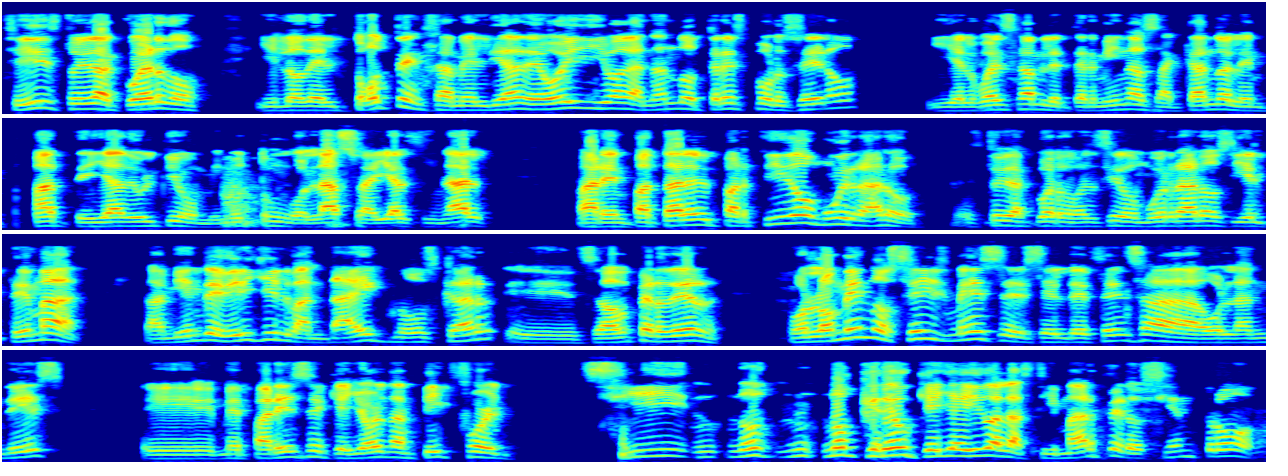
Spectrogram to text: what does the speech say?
sí, estoy de acuerdo. Y lo del Tottenham el día de hoy iba ganando 3 por 0 y el West Ham le termina sacando el empate ya de último minuto, un golazo ahí al final para empatar el partido, muy raro, estoy de acuerdo, han sido muy raros. Y el tema también de Virgil van Dijk, ¿no, Oscar? Eh, se va a perder por lo menos seis meses el defensa holandés. Eh, me parece que Jordan Pickford sí, no, no creo que haya ido a lastimar, pero sí entró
